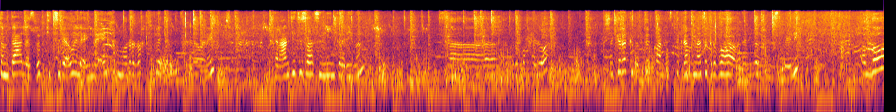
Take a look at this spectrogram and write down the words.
مستمتعة لأسباب كتير قوي لأن آخر مرة رحت فيها جنينة حيوانات كان عندي تسع سنين تقريبا. فتجربة حلوة. عشان كده كتبت لكم على الإنستجرام إنها تجربة غريبة بالنسبة لي. الله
